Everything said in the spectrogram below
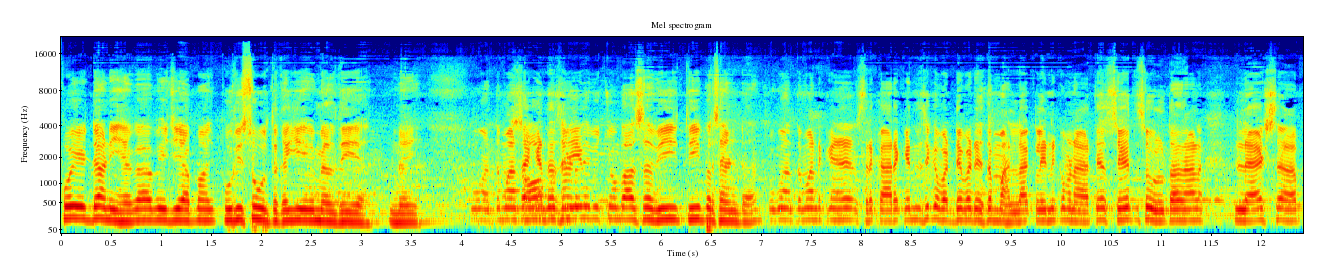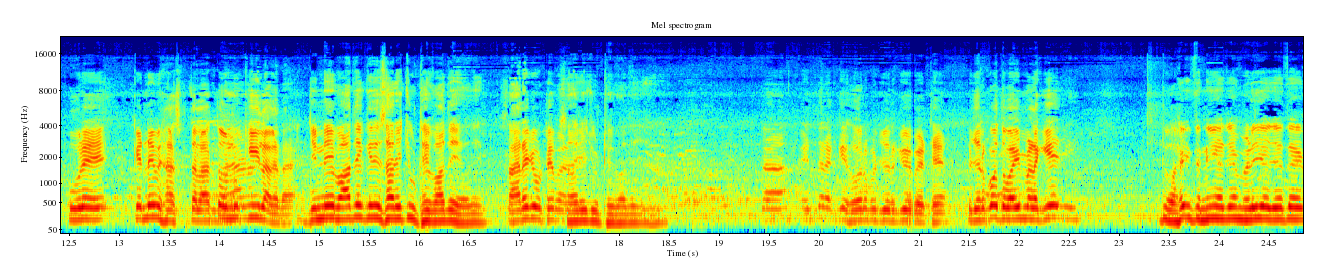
ਕੋਈ ਐਡਾ ਨਹੀਂ ਹੈਗਾ ਵੀ ਜੇ ਆਪਾਂ ਪੂਰੀ ਸਹੂਲਤ ਕਹੀਏ ਇਹ ਮਿਲਦੀ ਹੈ ਨਹੀਂ। ਭਗਵੰਤ ਮਾਨ ਤਾਂ ਕਹਿੰਦਾ ਸੀ 100% ਦੇ ਵਿੱਚੋਂ ਬਸ 20 30% ਹੈ। ਭਗਵੰਤ ਮਾਨ ਕਹਿ- ਸਰਕਾਰ ਕਹਿੰਦੀ ਸੀ ਕਿ ਵੱਡੇ ਵੱਡੇ ਮਹੱਲਾ ਕਲੀਨਿਕ ਬਣਾਤੇ ਸਿਹਤ ਸਹੂਲਤਾਂ ਨਾਲ ਲੈਸ਼ ਅ, ਪੂਰੇ ਕਿੰਨੇ ਵੀ ਹਸਪਤਾਲ ਆ ਤੁਹਾਨੂੰ ਕੀ ਲੱਗਦਾ ਹੈ? ਜਿੰਨੇ ਵਾਅਦੇ ਕਿਤੇ ਸਾਰੇ ਝੂਠੇ ਵਾਅਦੇ ਆ ਉਹਦੇ। ਸਾਰੇ ਝੂਠੇ ਬਾਰੇ ਸਾਰੇ ਝੂਠੇ ਵਾਅਦੇ ਜੀ। ਤਾਂ ਇੱਧਰ ਅੱਗੇ ਹੋਰ ਬਜ਼ੁਰਗ ਵੀ ਬੈਠੇ ਆ। ਬਜ਼ੁਰਗੋ ਦਵਾਈ ਮਿਲ ਗਈ ਹੈ ਜੀ? ਦਵਾਈ ਤਾਂ ਨਹੀਂ ਅਜੇ ਮਿਲੀ ਅਜੇ ਤੇ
